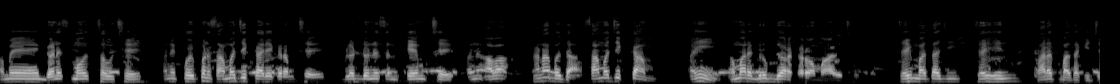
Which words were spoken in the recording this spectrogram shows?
અમે ગણેશ મહોત્સવ છે અને કોઈ પણ સામાજિક કાર્યક્રમ છે બ્લડ ડોનેશન કેમ્પ છે અને આવા ઘણા બધા સામાજિક કામ અહીં અમારા ગ્રુપ દ્વારા કરવામાં આવે છે. જય માતાજી, જય હિન્દ, ભારત માતા કી જય.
